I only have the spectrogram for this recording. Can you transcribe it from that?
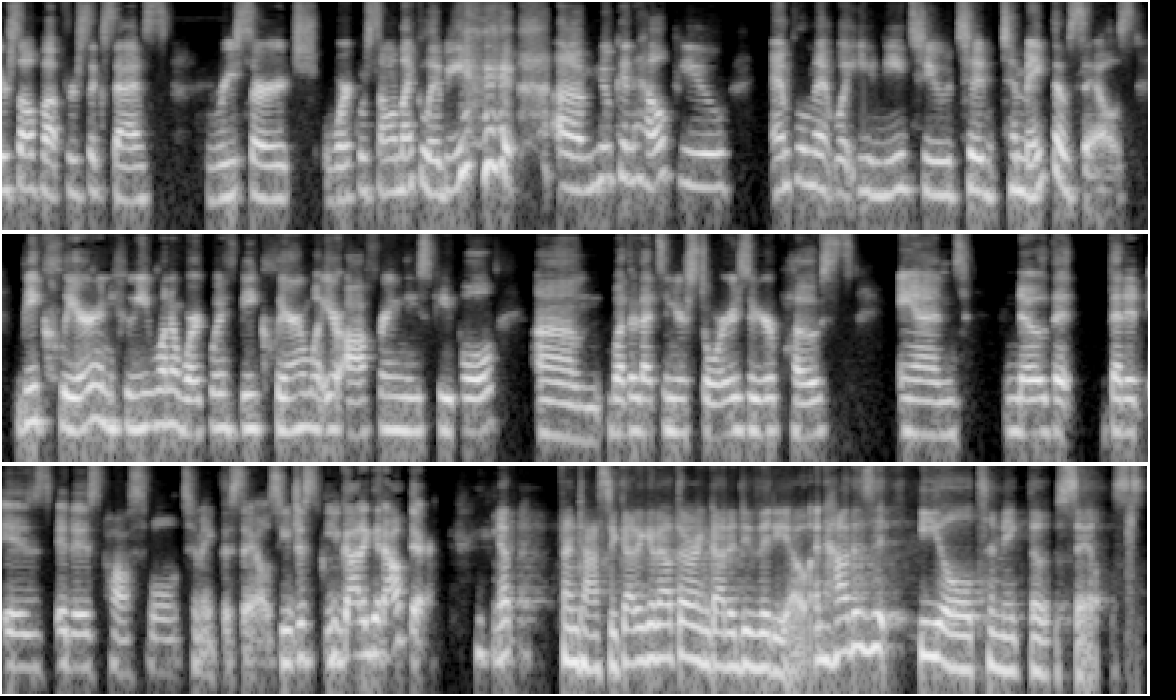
yourself up for success, research, work with someone like Libby um, who can help you implement what you need to to to make those sales. Be clear in who you want to work with. Be clear in what you're offering these people um, whether that's in your stories or your posts and know that that it is it is possible to make the sales. You just you got to get out there. Yep. Fantastic. Got to get out there and got to do video. And how does it feel to make those sales?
